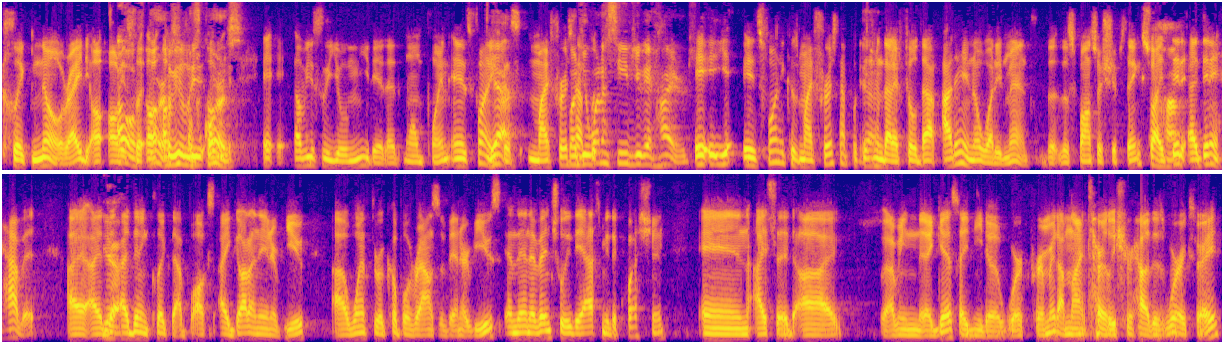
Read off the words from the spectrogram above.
click no, right? Obviously, Oh, course, of obviously, course. obvi- obviously, you'll need it at one point. and it's funny Yeah. because my first But you want to see if you get hired. it, it, it's funny because my first application Yeah. that I filled out, I didn't know what it meant, the, the sponsorship thing. So Uh-huh. I did, I didn't have it. I, I, Yeah. I didn't click that box. I got an interview, uh, went through a couple of rounds of interviews, and then eventually they asked me the question, and I said, uh, I mean, I guess I need a work permit. I'm not entirely sure how this works, right?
